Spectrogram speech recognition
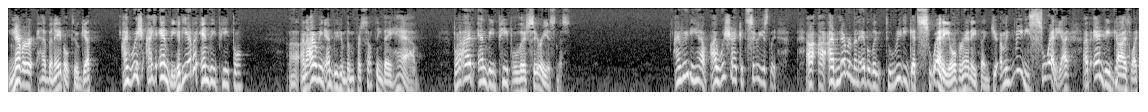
never have been able to get. I wish I envy. Have you ever envied people? Uh, and I don't mean envy them for something they have, but I've envied people their seriousness. I really have. I wish I could seriously. I, have never been able to, to really get sweaty over anything. I mean, really sweaty. I, I've envied guys like,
